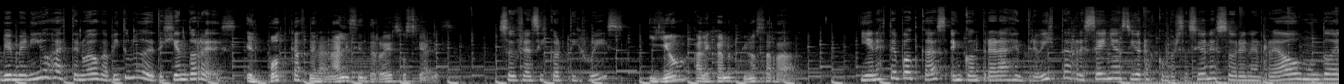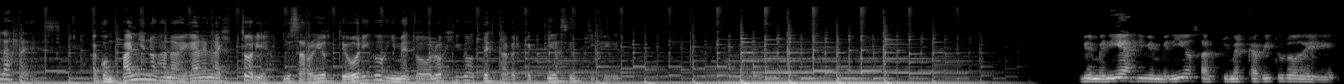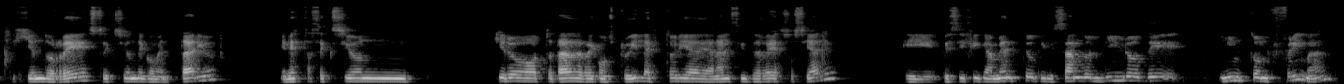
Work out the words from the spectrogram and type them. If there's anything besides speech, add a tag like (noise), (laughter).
Bienvenidos a este nuevo capítulo de Tejiendo Redes. el podcast del análisis de redes sociales. Soy Francisco Ortiz Ruiz Y yo, Alejandro Espinosa Rada. y en este podcast encontrarás entrevistas, reseñas y otras conversaciones sobre el enredado mundo de las redes. Acompáñenos a navegar en la historia, desarrollos teóricos y metodológicos de esta perspectiva científica. Bienvenidas y bienvenidos al primer capítulo de Tejiendo Redes, sección de comentarios. En esta sección quiero tratar de reconstruir la historia de análisis de redes sociales, eh, específicamente utilizando el libro de Linton Freeman,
